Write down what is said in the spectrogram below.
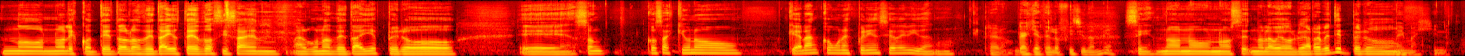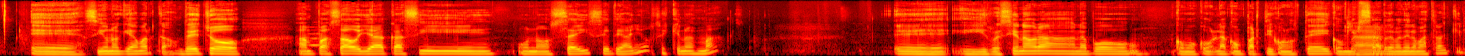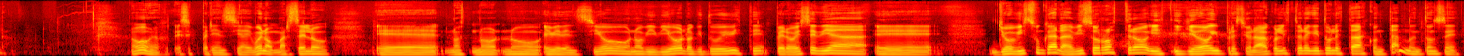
no, no les conté todos los detalles, ustedes dos sí saben algunos detalles, pero eh, son cosas que uno que harán como una experiencia de vida. ¿no? Claro, gajes del oficio también, Sí, no, no, no, sé, no la voy a volver a repetir, pero me imagino. eh, sí uno queda marcado. De hecho, han pasado ya casi unos 6, 7 años, si es que no es más. Eh, y recién ahora la puedo como co- la compartir con usted y conversar Claro. de manera más tranquila. No, esa experiencia. Y bueno, Marcelo eh, no, no, no evidenció, no vivió lo que tú viviste, pero ese día eh, yo vi su cara, vi su rostro y, y quedó impresionado con la historia que tú le estabas contando. Entonces,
